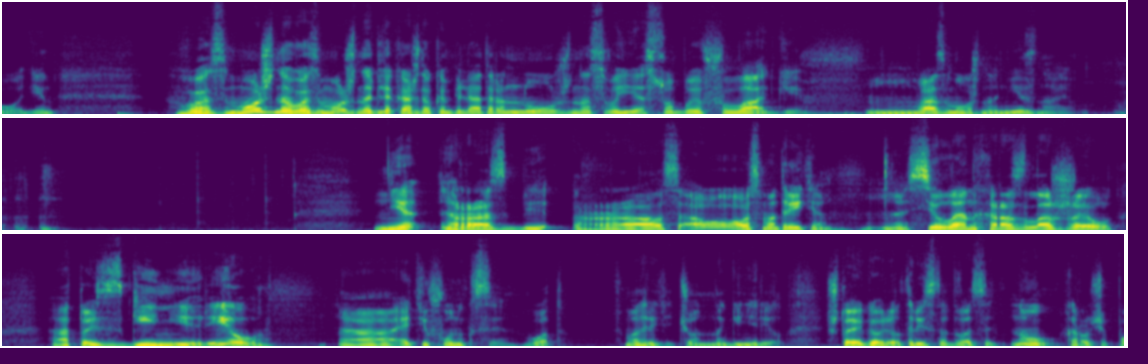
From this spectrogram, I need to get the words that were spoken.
О1. Возможно, возможно, для каждого компилятора нужно свои особые флаги. Возможно, не знаю. Не разбирался. О, смотрите. Силенх разложил, а, то есть сгенерил а, эти функции. Вот. Смотрите, что он нагенерил. Что я говорил, 320, ну, короче, по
